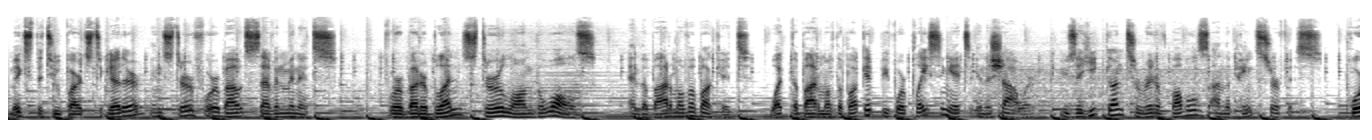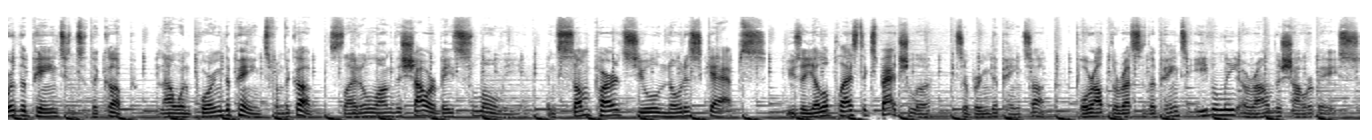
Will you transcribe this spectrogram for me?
Mix the two parts together and stir for about 7 minutes. For a better blend, stir along the walls and the bottom of a bucket. Wipe the bottom of the bucket before placing it in the shower. Use a heat gun to rid of bubbles on the paint surface. Pour the paint into the cup. Now when pouring the paint from the cup, slide along the shower base slowly. In some parts you will notice gaps. Use a yellow plastic spatula to bring the paint up. Pour out the rest of the paint evenly around the shower base.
